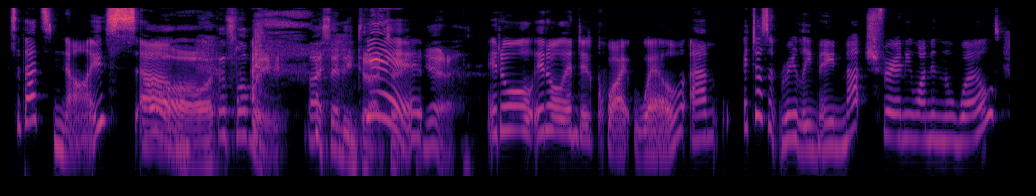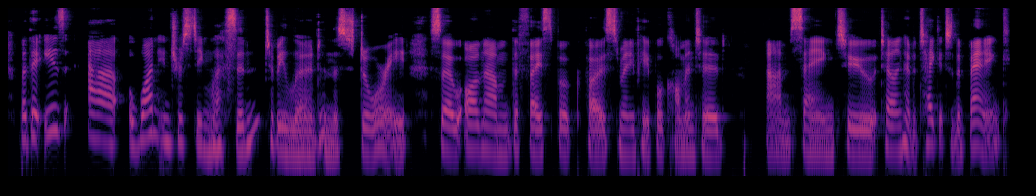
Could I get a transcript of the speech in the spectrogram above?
So that's nice. Um, oh, that's lovely. Nice ending to that Yeah. too. Yeah. it all it all ended quite well. Um, it doesn't really mean much for anyone in the world, but there is uh, one interesting lesson to be learned in the story. So on um, the Facebook post, many people commented. Um, saying to telling her to take it to the bank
